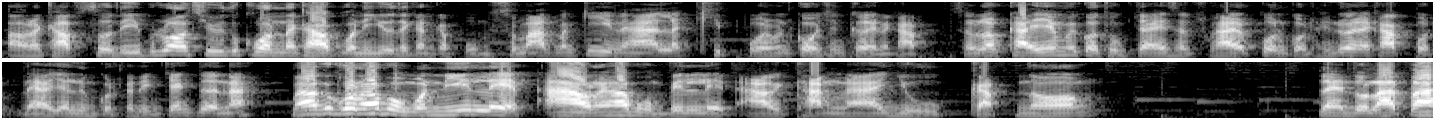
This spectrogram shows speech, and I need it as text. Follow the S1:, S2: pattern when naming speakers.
S1: เอาละครับ สวัสดีผู้รอดชีวิตทุกคนนะครับ วันนี้อยู่ด้วยกันกับผมสมาร์ทมังกี้นะฮะ และคลิปโปรมันโกเช่นเคยนะครับสำหรับใครยังไม่กดถูกใจ subscribe กดกดให้ด้วยนะครับ กดแล้วอย่าลืมกดกระดิ่งแจ้งเตือนนะ มาทุกคนครับผมวันนี้เลดเอานะครับ ผมเป็นเลดเอาอีกครั้งนะ อยู่กับน้องแลนโดรัสปะ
